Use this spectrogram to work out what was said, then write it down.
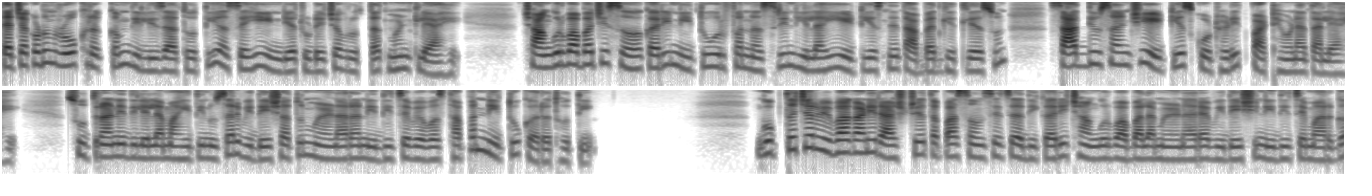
त्याच्याकडून रोख रक्कम दिली जात होती असेही इंडिया टुडेच्या वृत्तात म्हटले आहे. छांगूरबाबाची सहकारी नीतू उर्फ नसरीन हिलाही एटीएसने ताब्यात घेतली असून सात दिवसांची एटीएस कोठडीत पाठवण्यात आले आहे. सूत्राने दिलेल्या माहितीनुसार विदेशातून मिळणारा निधीचे व्यवस्थापन नीतू करत होती. गुप्तचर विभाग आणि राष्ट्रीय तपास संस्थेचे अधिकारी छांगूरबाबाला मिळणाऱ्या विदेशी निधीचे मार्ग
